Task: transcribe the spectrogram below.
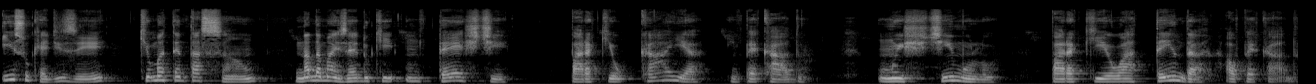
Isso quer dizer que uma tentação nada mais é do que um teste para que eu caia em pecado, um estímulo para que eu atenda ao pecado.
